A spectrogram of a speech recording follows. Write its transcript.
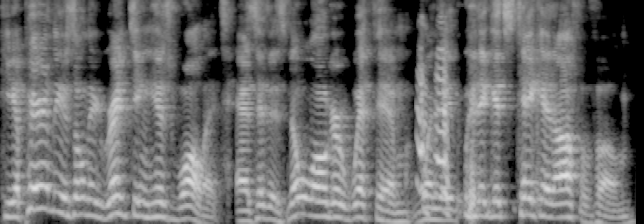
he apparently is only renting his wallet, as it is no longer with him when they, when it gets taken off of him.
